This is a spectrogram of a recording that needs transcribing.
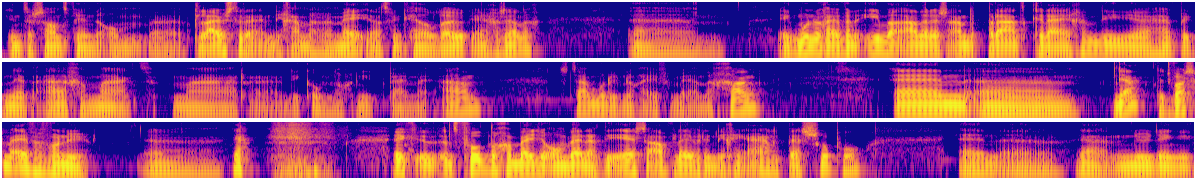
interessant vinden om te luisteren en die gaan met me mee. En dat vind ik heel leuk en gezellig. Ik moet nog even een e-mailadres aan de praat krijgen. Die uh, heb ik net aangemaakt, maar uh, die komt nog niet bij mij aan. Dus daar moet ik nog even mee aan de gang. En uh, ja, dit was hem even voor nu. Eh, ja, ik, het voelt nog een beetje onwennig. Die eerste aflevering die ging eigenlijk best soepel. En ja, nu denk ik,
